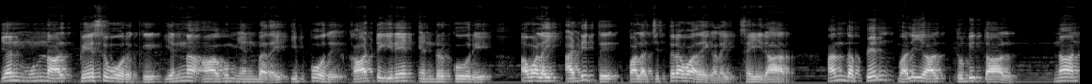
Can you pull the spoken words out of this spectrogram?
என் முன்னால் பேசுவோருக்கு என்ன ஆகும் என்பதை இப்போது காட்டுகிறேன் என்று கூறி அவளை அடித்து பல சித்திரவாதைகளை செய்தார். அந்த பெண் வழியால் துடித்தாள். நான்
